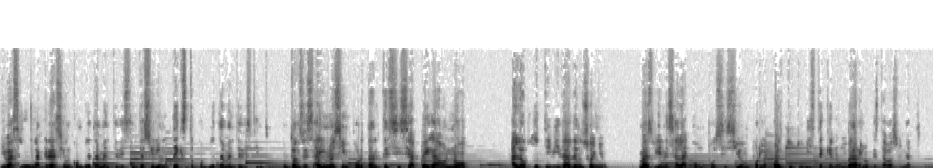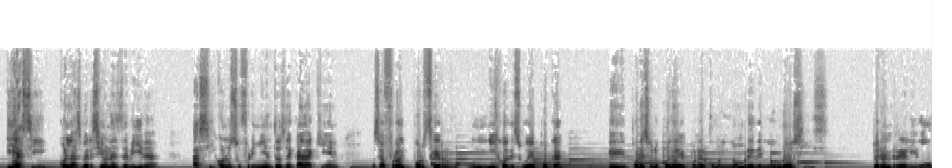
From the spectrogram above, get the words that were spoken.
y va a ser una creación completamente distinta, sería un texto completamente distinto. Entonces ahí no es importante si se apega o no a la objetividad de un sueño, más bien es a la composición por la cual tú tuviste que nombrar lo que estabas soñando. Y así con las versiones de vida, así con los sufrimientos de cada quien. O sea, Freud por ser un hijo de su época, por eso lo puede poner como el nombre de neurosis, pero en realidad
